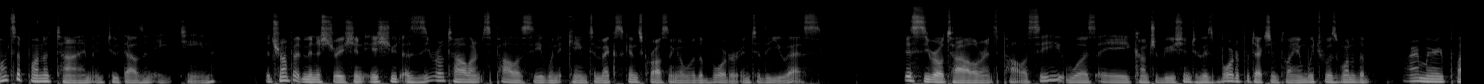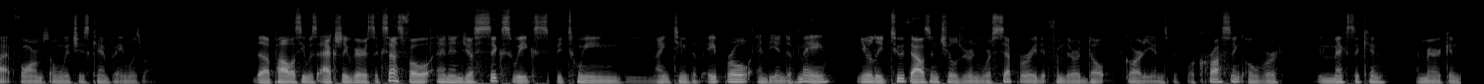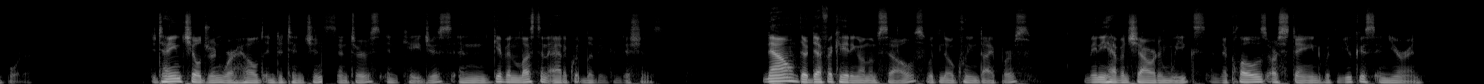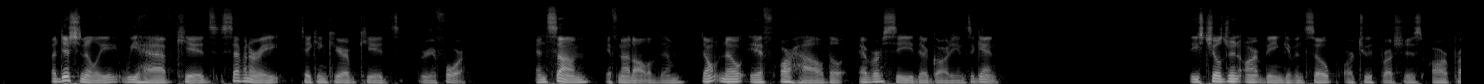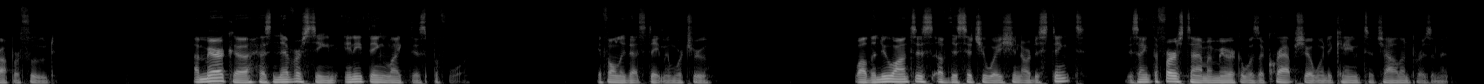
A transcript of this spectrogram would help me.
Once upon a time in 2018, the Trump administration issued a zero tolerance policy when it came to Mexicans crossing over the border into the U.S. This zero tolerance policy was a contribution to his border protection plan, which was one of the primary platforms on which his campaign was run. The policy was actually very successful, and in just six weeks between the 19th of April and the end of May, nearly 2,000 children were separated from their adult guardians before crossing over the Mexican American border. Detained children were held in detention centers in cages and given less than adequate living conditions. Now they're defecating on themselves with no clean diapers. Many haven't showered in weeks, and their clothes are stained with mucus and urine. Additionally, we have kids, seven or eight, taking care of kids, three or four. And some, if not all of them, don't know if or how they'll ever see their guardians again. These children aren't being given soap or toothbrushes or proper food. America has never seen anything like this before. If only that statement were true. While the nuances of this situation are distinct, this ain't the first time America was a crap show when it came to child imprisonment.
